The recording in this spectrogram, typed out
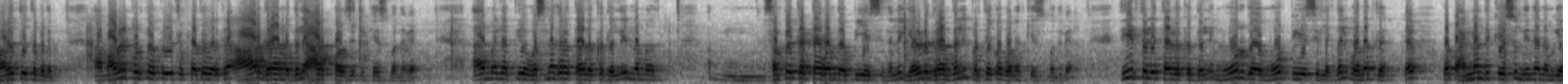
ಮರತೀರ್ಥ ಪದ ಆ ಮರತೀರ್ಥ ಪ್ರತಿವರ್ಕರ ಆರು ಗ್ರಾಮದಲ್ಲಿ ಆರು ಪಾಸಿಟಿವ್ ಕೇಸ್ ಬಂದವೆ. ಆಮೇಲೆ ಹೊಸನಗರ ತಾಲೂಕದಲ್ಲಿ ನಮ್ಮ ಸಂಪೆಕಟ್ಟೆ ಒಂದು ಪಿ ಎಸ್ ಸಿದಲ್ಲಿ ಎರಡು ಗ್ರಾಮದಲ್ಲಿ ಪ್ರತ್ಯೇಕ ಒಂದೊಂದು ಕೇಸ್ ಬಂದಿವೆ ತೀರ್ಥಹಳ್ಳಿ ತಾಲೂಕದಲ್ಲಿ ಮೂರು ಮೂರು ಪಿ ಎಸ್ ಸಿ ಲೆಕ್ಕದಲ್ಲಿ ಒಂದೊಂದು ಗಂಟೆ ಒಟ್ಟು ಹನ್ನೊಂದು ಕೇಸು ನಿನ್ನೆ ನಮಗೆ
